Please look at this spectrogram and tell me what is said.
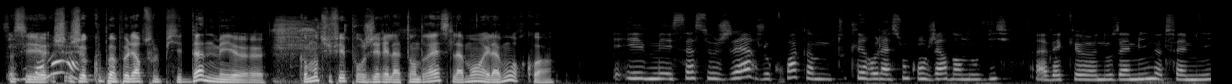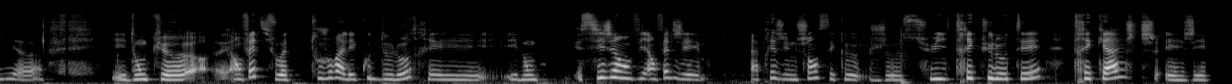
Ça, c'est, Évidemment. je, je coupe un peu l'herbe sous le pied de Dan, mais euh, comment tu fais pour gérer la tendresse, l'amant et l'amour, quoi? Et, mais ça se gère, je crois, comme toutes les relations qu'on gère dans nos vies, avec euh, nos amis, notre famille. euh. et donc, en fait, il faut être toujours à l'écoute de l'autre. Et, et donc, si j'ai envie, en fait, j'ai après j'ai une chance, c'est que je suis très culottée, très cash, et j'ai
